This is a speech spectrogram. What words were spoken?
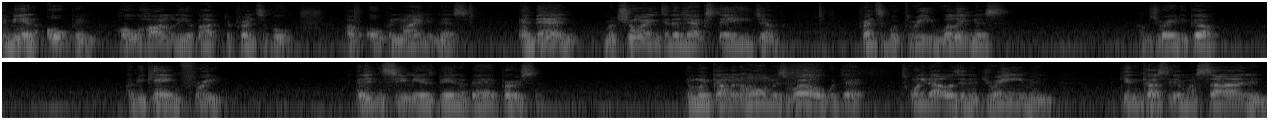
and being open wholeheartedly about the principle of open-mindedness and then maturing to the next stage of principle three, willingness, I was ready to go. I became free. I didn't see me as being a bad person. And when coming home as well with that $20 in a dream and getting custody of my son and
